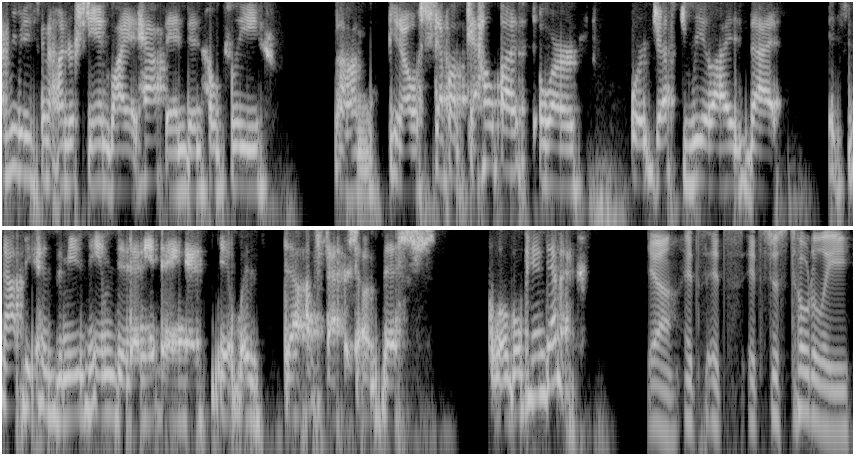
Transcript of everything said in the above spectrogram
everybody's going to understand why it happened and hopefully, um, you know, step up to help us or, or just realize that it's not because the museum did anything. It, it was the effects of this global pandemic. Yeah, it's it's it's just totally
